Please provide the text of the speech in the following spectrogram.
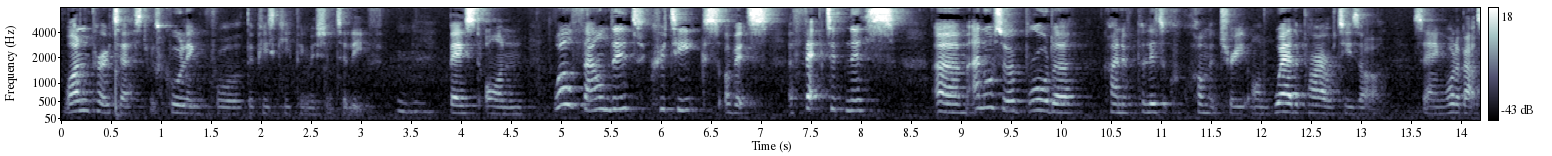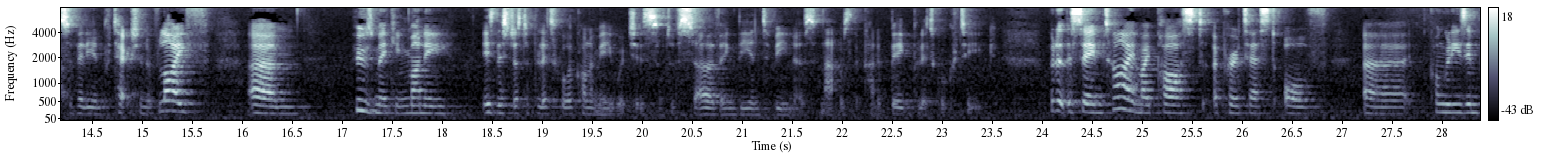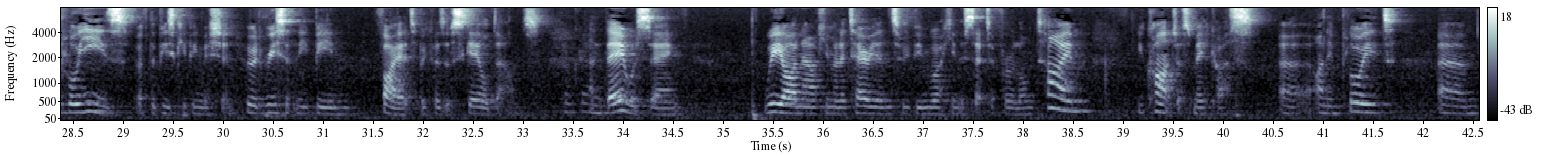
One protest was calling for the peacekeeping mission to leave, mm-hmm. based on well founded critiques of its effectiveness um, and also a broader kind of political commentary on where the priorities are, saying what about civilian protection of life, um, who's making money, is this just a political economy which is sort of serving the interveners? And that was the kind of big political critique. But at the same time, I passed a protest of uh, Congolese employees of the peacekeeping mission who had recently been fired because of scale downs. Okay. And they were saying, We are now humanitarians, we've been working in the sector for a long time, you can't just make us uh, unemployed. Um,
